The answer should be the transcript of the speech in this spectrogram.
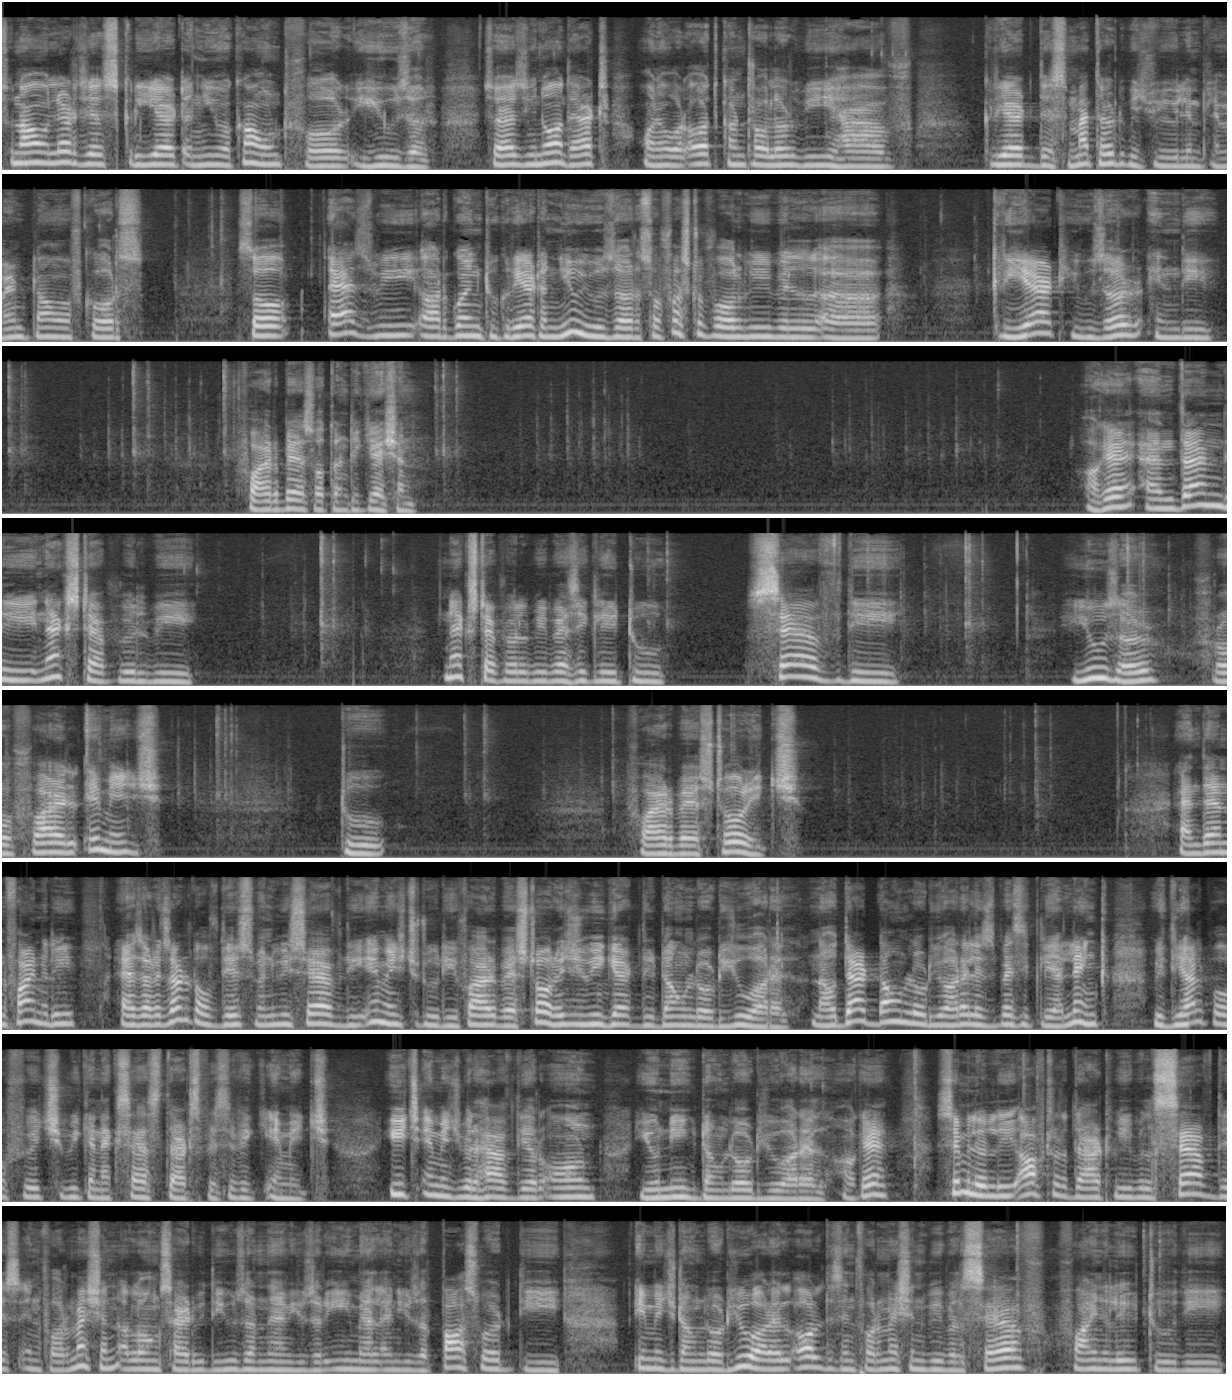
so now let's just create a new account for user. So as you know that on our auth controller we have create this method which we will implement now of course. So as we are going to create a new user so first of all we will uh, create user in the Firebase authentication. Okay and then the next step will be next step will be basically to save the user profile image to Firebase storage. And then finally as a result of this when we save the image to the Firebase storage we get the download URL now that download URL is basically a link with the help of which we can access that specific image each image will have their own unique download URL okay? Similarly after that we will save this information alongside with the username user email and user password the image download URL all this information we will save finally to the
